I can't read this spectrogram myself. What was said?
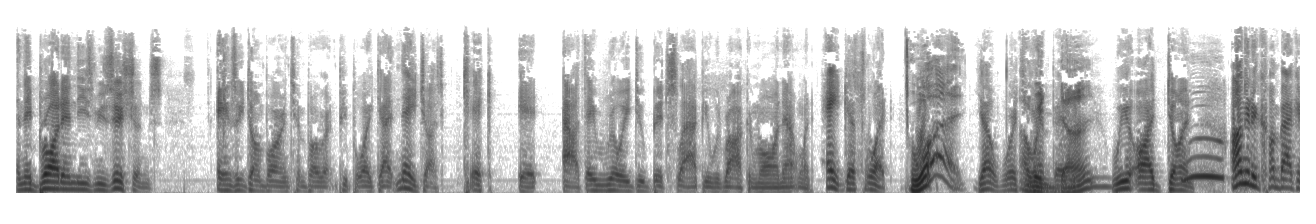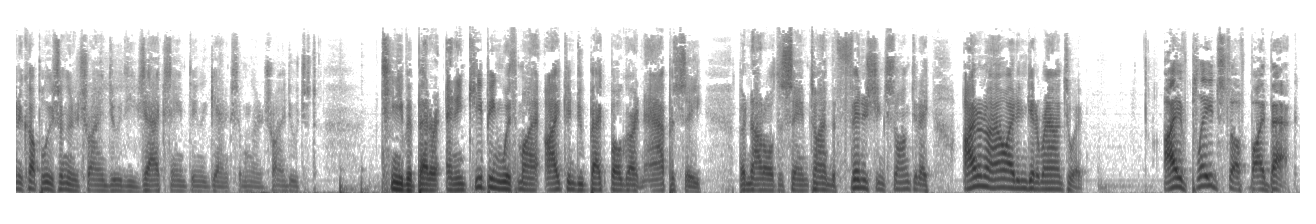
and they brought in these musicians, Aynsley Dunbar and Tim Bogert and people like that, and they just kick it out. They really do bitch slap you with rock and roll on that one. Hey, guess what? What? Yeah, we're Are we end, done? We are done. I'm going to come back in a couple weeks. I'm going to try and do the exact same thing again because I'm going to try and do it just a teeny bit better. And in keeping with my I can do Beck Bogert and Appice, but not all at the same time, the finishing song today, I don't know how I didn't get around to it. I have played stuff by Beck.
